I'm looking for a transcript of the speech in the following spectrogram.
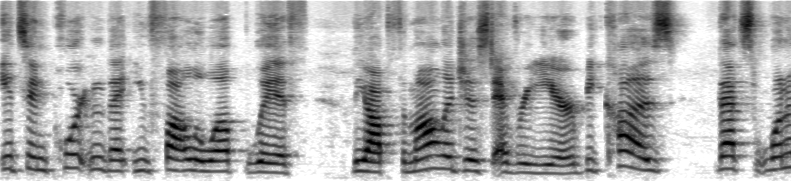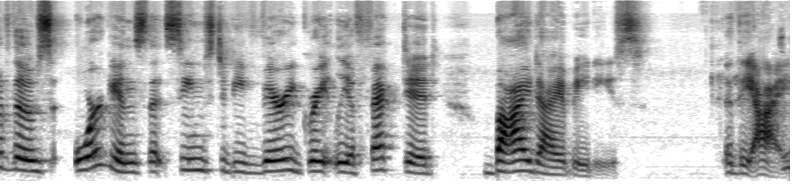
it's important that you follow up with the ophthalmologist every year because that's one of those organs that seems to be very greatly affected by diabetes the eyes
